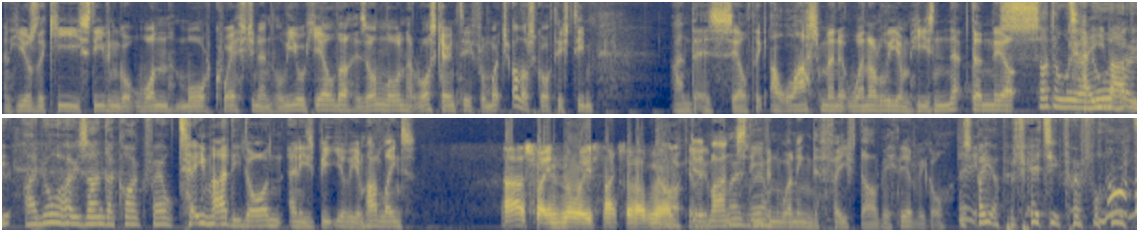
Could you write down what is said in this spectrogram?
And here's the key Stephen got one more question in. Leo Hjelde is on loan at Ross County from which other Scottish team? And it is Celtic. A last minute winner, Liam. He's nipped in there. Suddenly, I know, how, I know how Zander Clark felt. Time added on, and he's beat you, Liam. Hard lines. Ah, that's fine. No worries. Thanks for having me on. Okay. Good man, Thanks, Stephen winning the Fife derby. There we go. Despite a pathetic performance.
